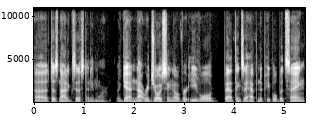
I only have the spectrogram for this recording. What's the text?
uh, does not exist anymore. Again, not rejoicing over evil, or bad things that happen to people, but saying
